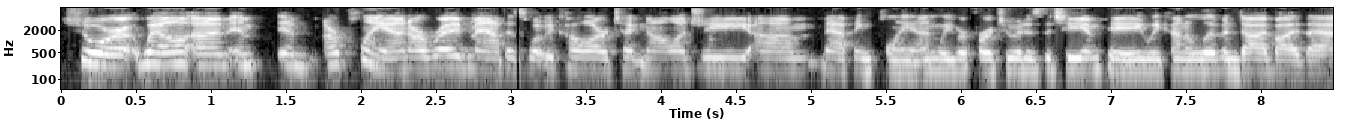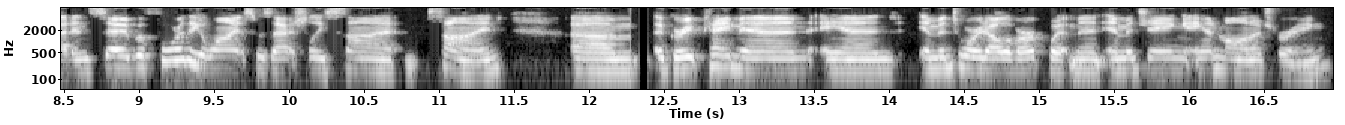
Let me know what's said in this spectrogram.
Sure. Well, um, in, in our plan, our roadmap is what we call our technology um, mapping plan. We refer to it as the TMP. We kind of live and die by that. And so before the alliance was actually sign, signed, um, a group came in and inventoried all of our equipment, imaging and monitoring.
